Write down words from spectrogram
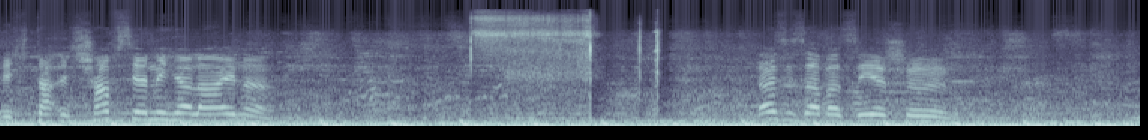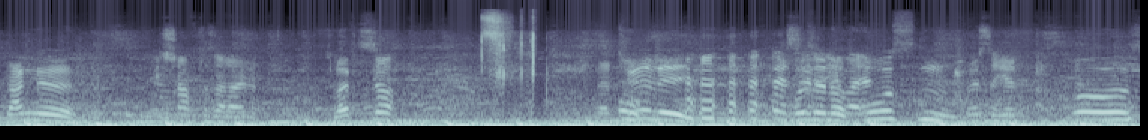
Ich, ich schaff's ja nicht alleine. Das ist aber sehr schön. Danke. Ich schaff das alleine. Läuft's noch? Natürlich. Muss ja noch posten. Prost.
